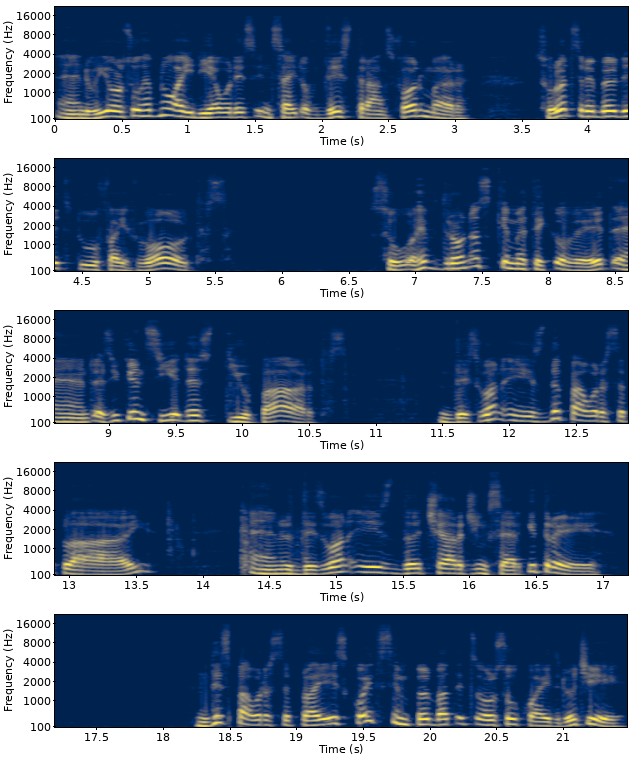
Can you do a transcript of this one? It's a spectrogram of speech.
And we also have no idea what is inside of this transformer. So let's rebuild it to 5 volts. So I have drawn a schematic of it and as you can see it has two parts. This one is the power supply and this one is the charging circuitry. This power supply is quite simple but it's also quite dodgy.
